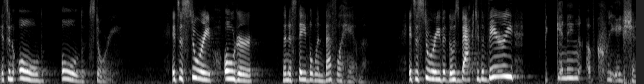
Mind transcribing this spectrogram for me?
it's an old, old story. It's a story older than a stable in Bethlehem. It's a story that goes back to the very beginning of creation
